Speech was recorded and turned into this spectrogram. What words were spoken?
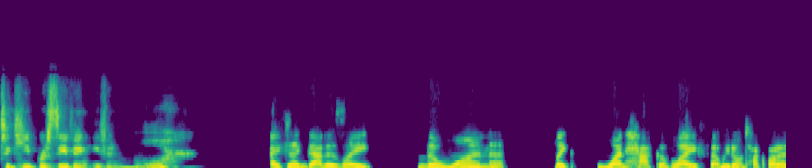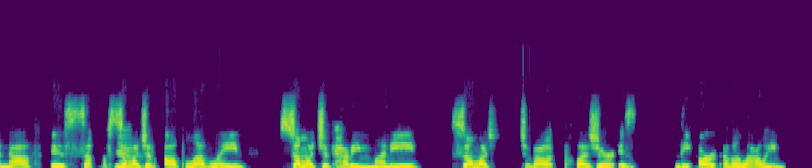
to keep receiving even more. I feel like that is like the one, like one hack of life that we don't talk about enough is so, so much of up leveling, so much of having money, so much about pleasure is the art of allowing.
